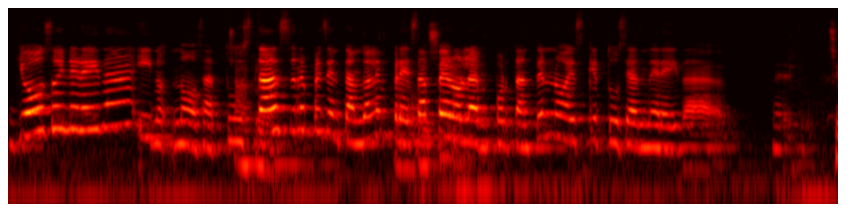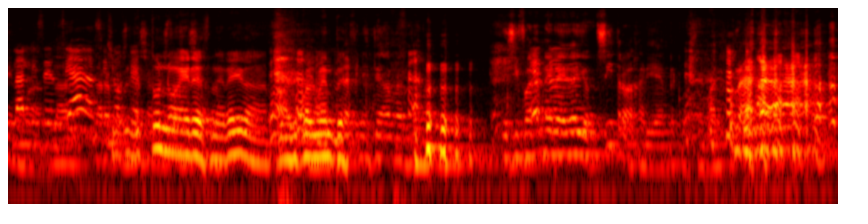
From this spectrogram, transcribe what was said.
yo soy Nereida, y no, no, o sea, tú Ah, estás claro. representando a la empresa, pero lo importante no es que tú seas Nereida, eh, Sí, la no, la- licenciada, la- la sino que... Tú no eres Nereida, principalmente. Definitivamente. no. Y si fuera Entonces- Nereida, yo sí trabajaría en recursos humanos.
